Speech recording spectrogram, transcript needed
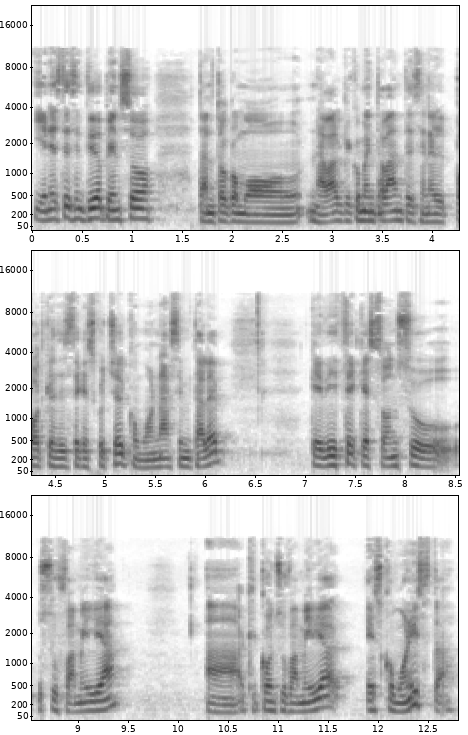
Y en este sentido pienso, tanto como Naval que comentaba antes en el podcast este que escuché, como Nassim Taleb, que dice que son su, su familia, ah, que con su familia es comunista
